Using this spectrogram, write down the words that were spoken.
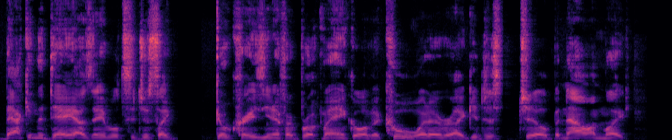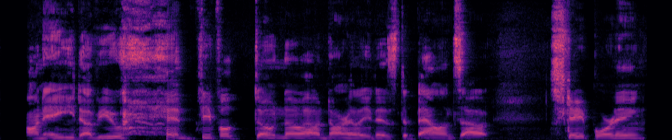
back in the day, I was able to just like go crazy. And if I broke my ankle, I'm like, cool, whatever. I could just chill. But now I'm like on AEW, and people don't know how gnarly it is to balance out skateboarding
